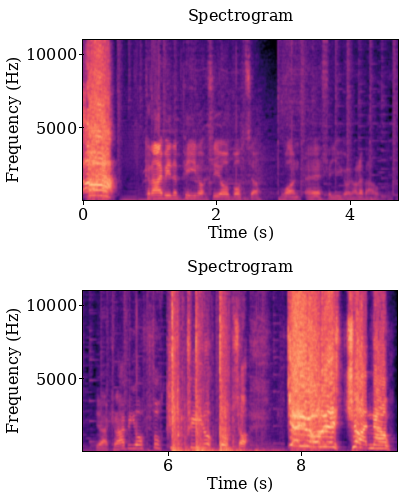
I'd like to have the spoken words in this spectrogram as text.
Ah! Can I be the peanut to your butter? What on earth are you going on about? Yeah, can I be your fucking peanut butter? Get you out of this chat now!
